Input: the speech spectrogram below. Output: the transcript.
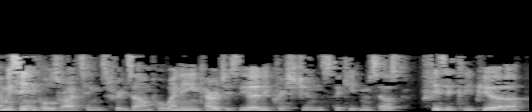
And we see it in Paul's writings, for example, when he encourages the early Christians to keep themselves physically pure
